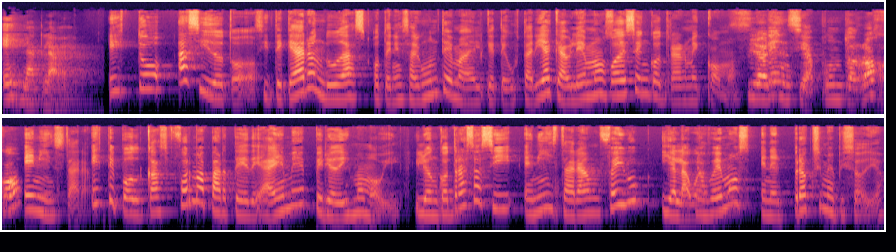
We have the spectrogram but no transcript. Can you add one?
es la clave. Esto ha sido todo. Si te quedaron dudas o tenés algún tema del que te gustaría que hablemos, podés encontrarme como florencia.rojo en Instagram. Este podcast forma parte de AM Periodismo Móvil y lo encontrás así en Instagram, Facebook y en la web. Nos vemos en el próximo episodio.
